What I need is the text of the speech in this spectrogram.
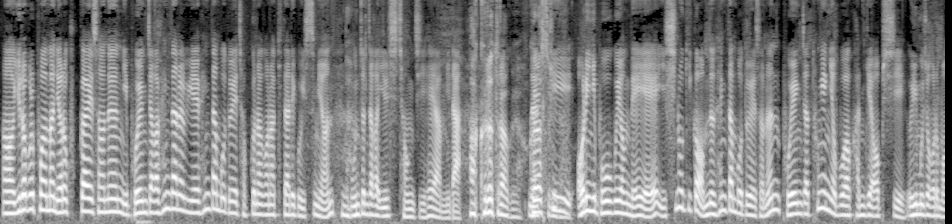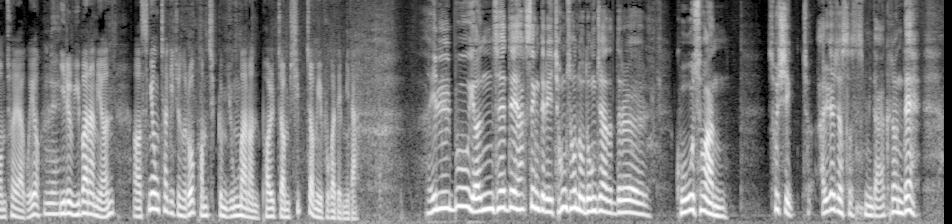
어, 유럽을 포함한 여러 국가에서는 이 보행자가 횡단을 위해 횡단보도에 접근하거나 기다리고 있으면 네. 운전자가 일시 정지해야 합니다. 아 그렇더라고요. 네, 그렇습니다. 특히 어린이 보호구역 내에 이 신호기가 없는 횡단보도에서는 보행자 통행 여부와 관계없이 의무적으로 멈춰야 하고요. 네. 이를 위반하면 어, 승용차 기준으로 범칙금 6만 원, 벌점 10점이 부과됩니다. 일부 연세대 학생들이 청소 노동자들을 고소한 소식 알려졌었습니다. 그런데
